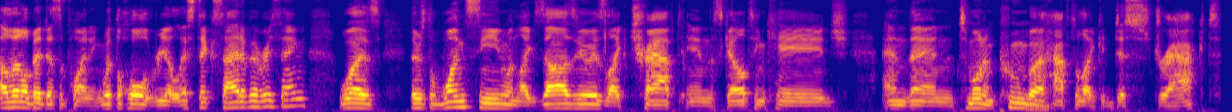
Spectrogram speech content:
a little bit disappointing with the whole realistic side of everything was there's the one scene when like Zazu is like trapped in the skeleton cage and then Timon and Pumbaa Yeah. have to like distract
